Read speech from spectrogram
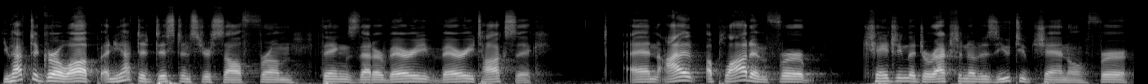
you have to grow up and you have to distance yourself from things that are very, very toxic. And I applaud him for changing the direction of his YouTube channel, for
